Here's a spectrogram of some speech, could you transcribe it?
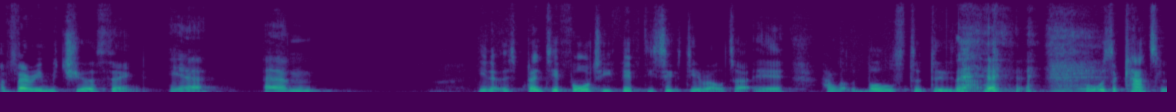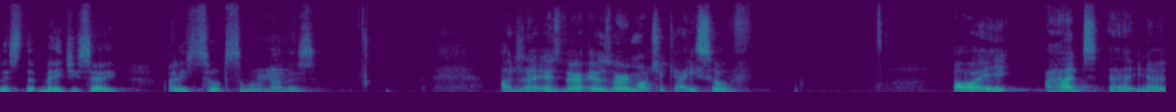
a very mature thing. yeah. Um, You know, there's plenty of 40, 50, 60 year olds out here haven't got the balls to do that. what was the catalyst that made you say, "I need to talk to someone about this"? I don't know. It was very, it was very much a case of I, I had, uh, you know,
